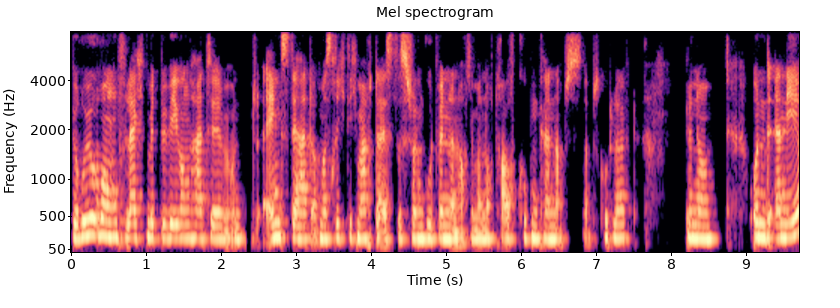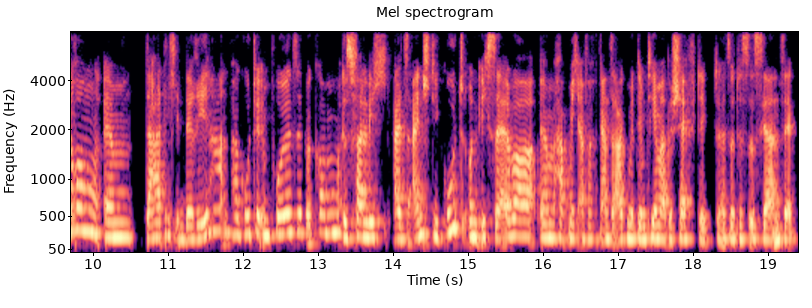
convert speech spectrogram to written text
Berührung vielleicht mit Bewegung hatte und Ängste hat, ob man es richtig macht, da ist es schon gut, wenn dann auch jemand noch drauf gucken kann, ob es gut läuft. Genau. Und Ernährung, ähm, da hatte ich in der Reha ein paar gute Impulse bekommen. Das fand ich als Einstieg gut und ich selber ähm, habe mich einfach ganz arg mit dem Thema beschäftigt. Also das ist ja ein sehr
